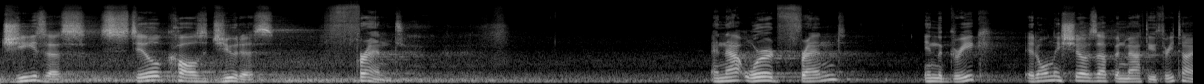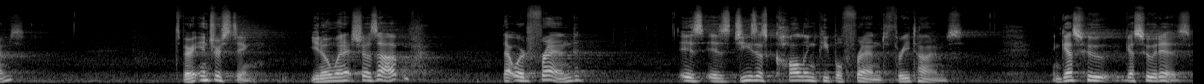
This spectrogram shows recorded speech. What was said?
Jesus still calls Judas friend. And that word friend in the Greek, it only shows up in Matthew three times. It's very interesting. You know when it shows up? That word friend is, is Jesus calling people friend three times. And guess who, guess who it is?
